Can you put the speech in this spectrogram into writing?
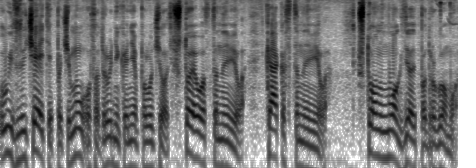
изучайте, почему у сотрудника не получилось, что его остановило, как остановило, что он мог сделать по-другому.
